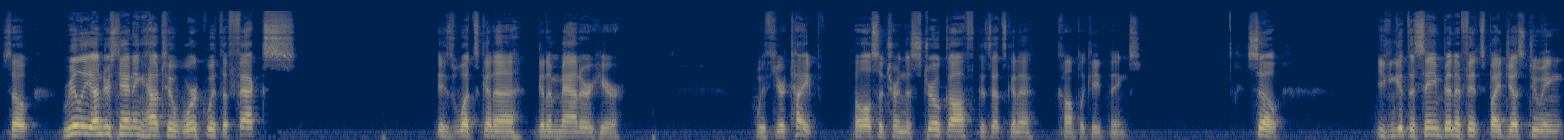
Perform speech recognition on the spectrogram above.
So really understanding how to work with effects is what's gonna gonna matter here with your type. I'll also turn the stroke off because that's gonna complicate things. So you can get the same benefits by just doing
